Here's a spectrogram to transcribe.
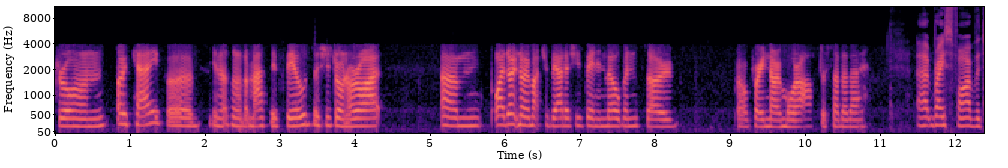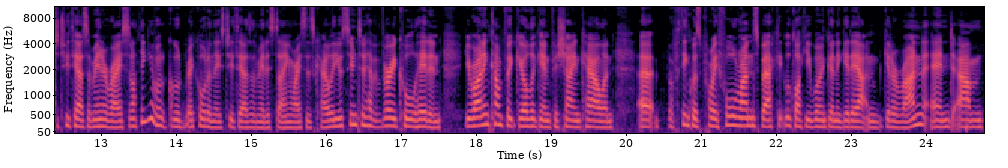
drawn okay for you know it's not a massive field, so she's drawn all right. Um, I don't know much about her. She's been in Melbourne, so I'll probably know more after Saturday. Uh, race five with the 2,000 metre race, and I think you have got a good record in these 2,000 metre staying races, Kayla. You seem to have a very cool head, and you're riding Comfort Girl again for Shane Cowell, and uh, I think it was probably four runs back. It looked like you weren't going to get out and get a run, and um,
